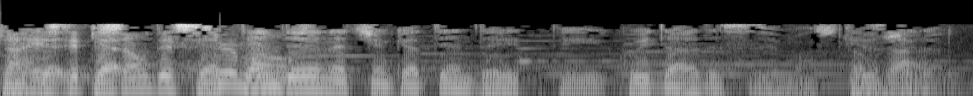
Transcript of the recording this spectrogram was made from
da recepção que, desses que irmãos. Atender, né? Tinham que atender e cuidar desses irmãos que estavam chegando.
